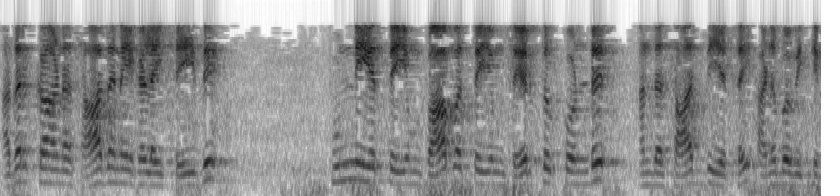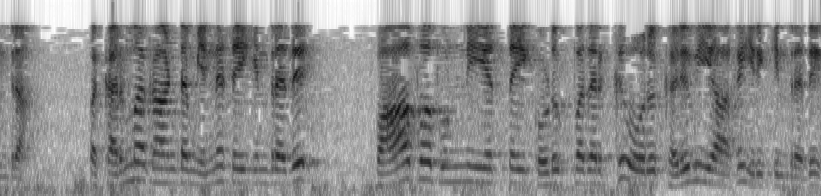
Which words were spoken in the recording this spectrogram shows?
அதற்கான சாதனைகளை செய்து புண்ணியத்தையும் பாபத்தையும் சேர்த்து கொண்டு அந்த சாத்தியத்தை அனுபவிக்கின்றான். இப்ப கர்ம காண்டம் என்ன செய்கின்றது? பாப புண்ணியத்தை கொடுப்பதற்கு ஒரு கருவியாக இருக்கின்றது.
